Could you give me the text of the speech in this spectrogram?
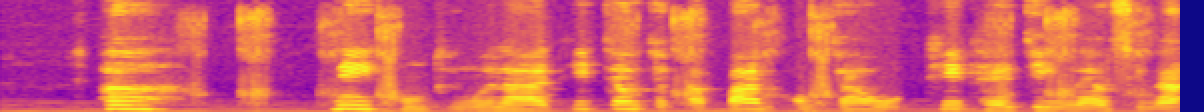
ๆ เฮ้อ นี่คงถึงเวลาที่เจ้าจะกลับบ้านของเจ้าที่แท้จริงแล้วสินะ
